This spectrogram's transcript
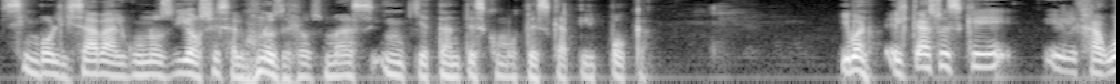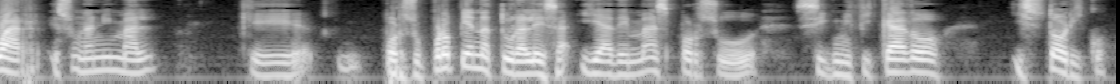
simbolizaba a algunos dioses, algunos de los más inquietantes como Tezcatlipoca. Y bueno, el caso es que el jaguar es un animal que por su propia naturaleza y además por su significado histórico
